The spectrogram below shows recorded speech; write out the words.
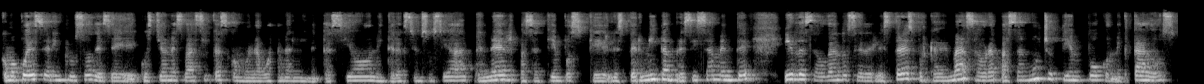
como puede ser incluso desde cuestiones básicas como la buena alimentación interacción social, tener pasatiempos que les permitan precisamente ir desahogándose del estrés, porque además ahora pasan mucho tiempo conectados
